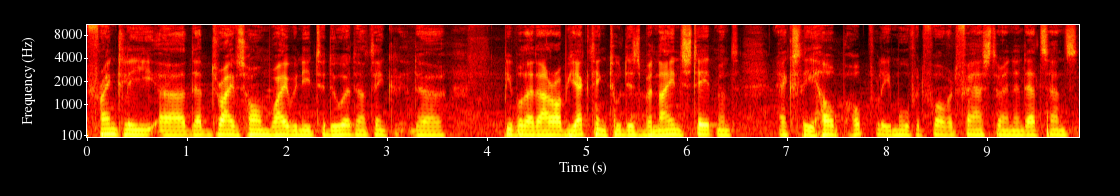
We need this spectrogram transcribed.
frankly, that drives home why we need to do it. I think the people that are objecting to this benign statement actually help hopefully move it forward faster. And in that sense,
